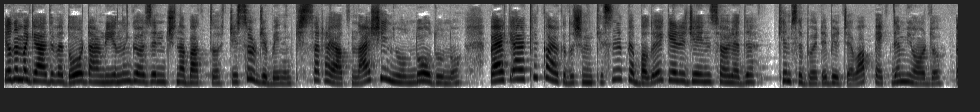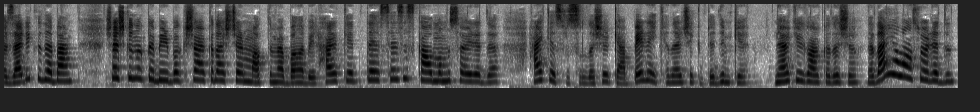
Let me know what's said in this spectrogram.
Yanıma geldi ve doğrudan Ryan'ın gözlerinin içine baktı. Cesurca benim kişisel hayatımda her şeyin yolunda olduğunu, belki erkek arkadaşımın kesinlikle baloya geleceğini söyledi. Kimse böyle bir cevap beklemiyordu. Özellikle de ben. Şaşkınlıkla bir bakış arkadaşlarıma attım ve bana bir harekette sessiz kalmamı söyledi. Herkes fısıldaşırken Bella'yı kenara çekip dedim ki ne erkek arkadaşı? Neden yalan söyledin?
